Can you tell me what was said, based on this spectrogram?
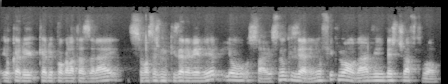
Eu quero, quero ir para o Galatasaray. Se vocês me quiserem vender, eu saio. Se não quiserem, eu fico no Algarve e deixo de jogar futebol.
